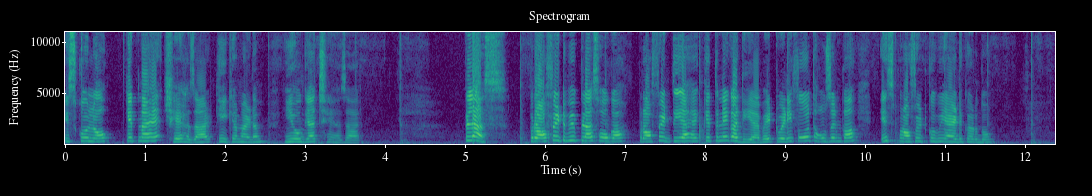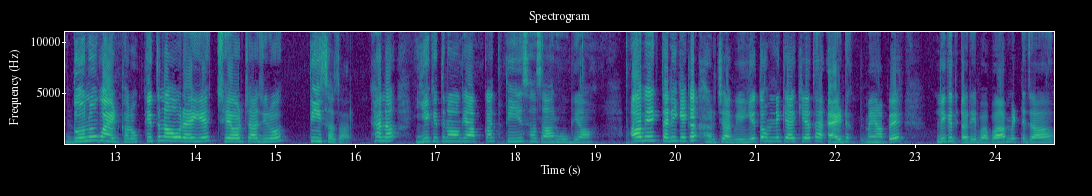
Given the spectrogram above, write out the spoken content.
इसको लो। कितना है? छह हज़ार। ठीक है मैडम, ये हो गया छह हज़ार। प्लस प्रॉफिट भी प्लस होगा। प्रॉफिट दिया है, कितने का दिया है भाई? ट्वेंटी फोर थाउज़ेंड का। इस प्रॉफिट को भी ऐड कर दो। दोनों को ऐड करो। कितना हो रहा है ये? छः और चार ज़ीरो, तीस हज़ार। है ना? ये कितना हो गया आपका? तीस हज़ार हो गया। अब एक तरीके का खर्चा भी है। ये तो हमने क्या किया था? ऐड मैं यहाँ पे लिख अरे बाबा, मिट जा।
